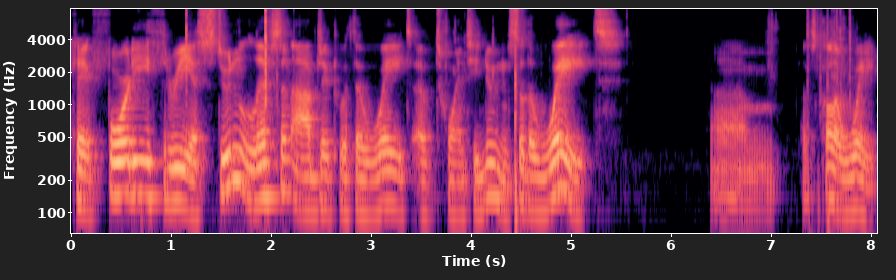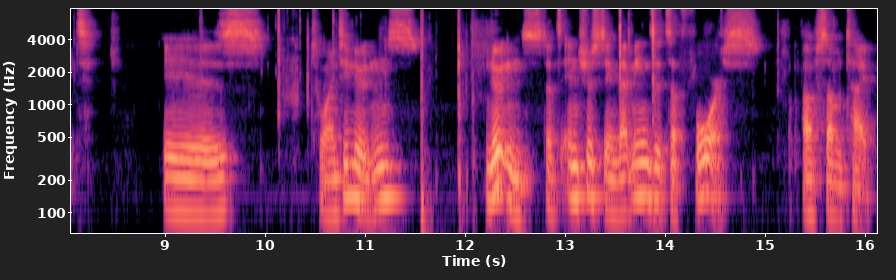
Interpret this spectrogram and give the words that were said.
Okay, 43. A student lifts an object with a weight of 20 newtons. So the weight, um, let's call it weight, is 20 newtons. Newtons, that's interesting. That means it's a force of some type.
